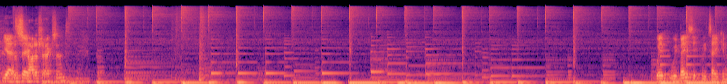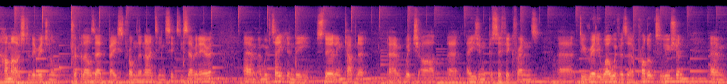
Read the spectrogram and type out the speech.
Yeah, the so- Scottish accent? We've, we've basically taken homage to the original Triple LZ based from the 1967 era, um, and we've taken the Stirling cabinet, um, which our uh, Asian Pacific friends uh, do really well with as a product solution. Um,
